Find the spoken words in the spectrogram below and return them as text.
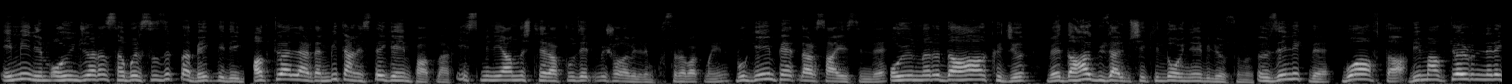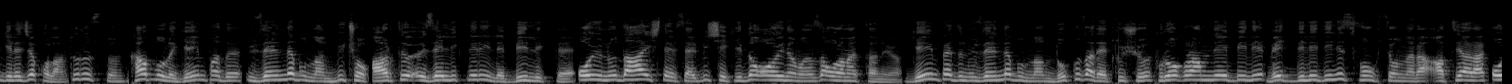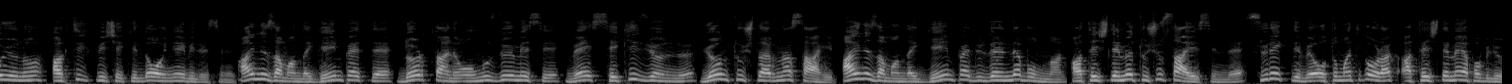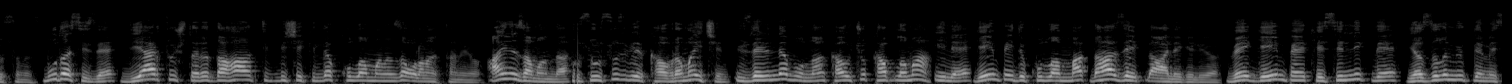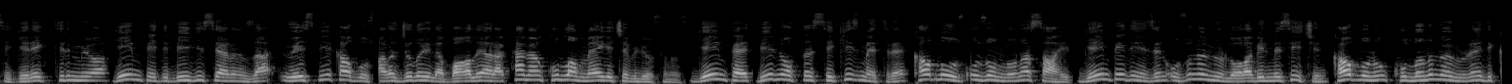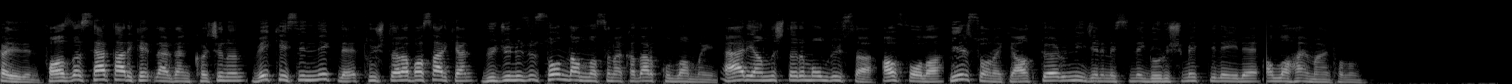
Eminim oyuncuların sabırsızlıkla beklediği aktüellerden bir tanesi de gamepad'lar. İsmini yanlış telaffuz etmiş olabilirim kusura bakmayın. Bu gamepad'ler sayesinde oyunları daha akıcı ve daha güzel bir şekilde oynayabiliyorsunuz. Özellikle bu hafta BİM aktüel ürünlere gelecek olan Trust'un kablolu gamepad'ı üzerinde bulunan birçok artı özellikleriyle birlikte oyunu daha işlevsel bir şekilde oynamanıza olanak tanıyor. Gamepad'ın üzerinde bulunan 9 adet tuşu programlayabilir ve dilediğiniz fonksiyonlara atayarak oyunu aktif bir şekilde oynayabilirsiniz. Aynı zamanda Gamepad'de 4 tane omuz düğmesi ve 8 yönlü yön tuşlarına sahip. Aynı zamanda Gamepad üzerinde bulunan ateşleme tuşu sayesinde sürekli ve otomatik olarak ateşleme yapabiliyorsunuz. Bu da size diğer tuşları daha aktif bir şekilde kullanmanıza olanak tanıyor. Aynı zamanda kusursuz bir kavrama için üzerinde bulunan kauçuk kaplama ile Gamepad'i kullanmak daha zevkli hale geliyor. Ve Gamepad kesinlikle yazılım yüklemesi gerektirmiyor. Gamepad'i bilgisayarınıza USB kablosu aracılığıyla bağlayarak hemen kullanmaya geçebiliyorsunuz. Gamepad 1.8 metre kablo uz- uzunluğuna sahip. Gamepad'inizin uzun ömürlü olabilmesi için kablonun kullanım ömrüne dikkat edin. Fazla sert hareketlerden kaçının ve kesinlikle tuşlara basarken gücünüzü son damlasına kadar kullanmayın. Eğer yanlışlarım olduysa affola. Bir sonraki aktüel incelemesinde görüşmek dileğiyle Allah'a emanet olun.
